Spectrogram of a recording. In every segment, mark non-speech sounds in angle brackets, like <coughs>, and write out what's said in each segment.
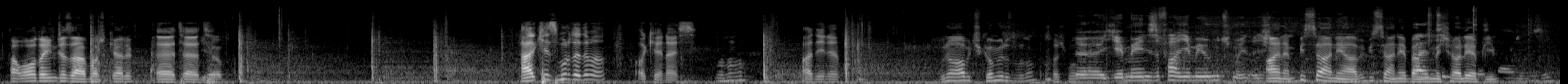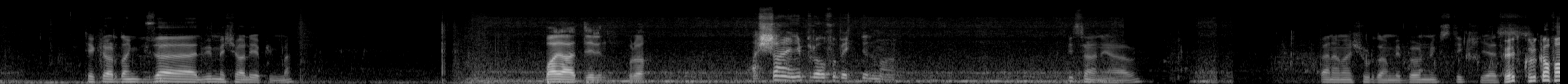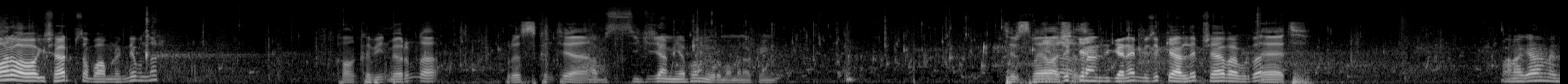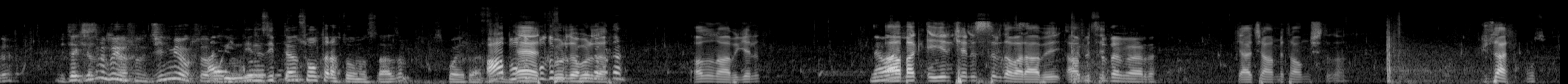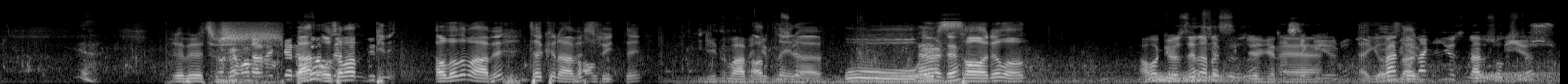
Tamam o da ineceğiz abi başka yer yok. Evet evet. Yok. Herkes burada değil mi? Okey nice. Hı hı. Hadi inelim. Bu ne abi çıkamıyoruz buradan. Saçma. Ee, yemeğinizi falan yemeyi unutmayın. Acı- Aynen bir saniye abi bir saniye ben bir Belki- meşale yapayım. Tekrardan güzel bir meşale yapayım ben. Bayağı derin bura. Aşağı inip Rauf'u bekleyelim abi. Bir saniye abi. Ben hemen şuradan bir burning stick yes. Evet kuru kafalar var işaret misin bu amına? Ne bunlar? Kanka bilmiyorum da. Burası sıkıntı ya. Abi sikeceğim yapamıyorum amına koyayım. Tırsmaya Müzik başladım. geldi gene müzik geldi bir şey var burada. Evet. Bana gelmedi. Bir tek siz mi duyuyorsunuz? Cin mi yoksa? O indiğiniz ipten sol tarafta olması lazım. Spoiler verdim. Aa buldum Evet, buldum burada, burada. Alın abi gelin. Ne var? Aa bak air canister da var abi. Ahmet'in. Ahmet'in de verdi. Gerçi Ahmet almıştı da. Güzel. O- Ben o zaman bir- bin... alalım abi. Takın abi. Aldım. Suite'leyin. Giydim abi girdim Atlayın ya. abi. Oo Nerede? efsane lan. Ama gözlerin anası sıkıyor gene Nasıl ya. giyiyoruz? Ya Ben gözler gözden giyiyorsun abi sol üstte. Giyiyoruz.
